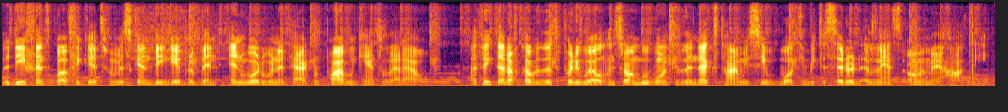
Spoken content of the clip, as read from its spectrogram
the defense buff he gets from his skin being able to bend inward when attacked would probably cancel that out. I think that I've covered this pretty well and so I'll move on to the next time we see what can be considered advanced armament Haki.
